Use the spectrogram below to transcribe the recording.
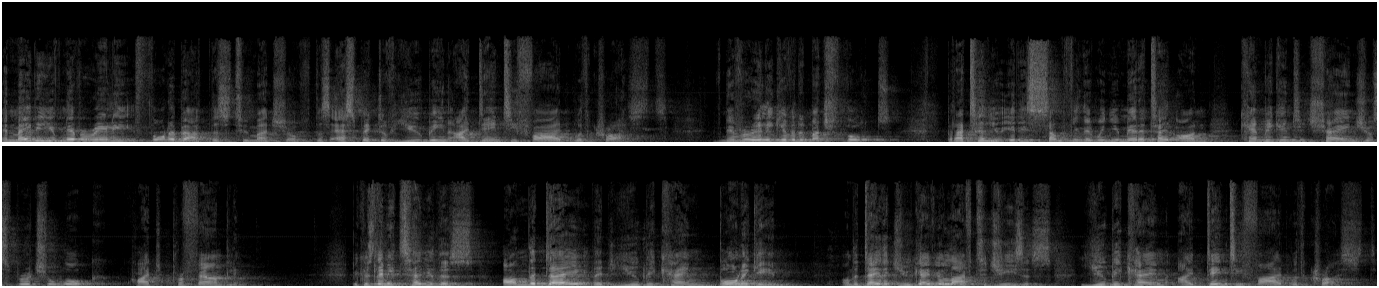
And maybe you've never really thought about this too much of this aspect of you being identified with Christ. You've never really given it much thought. But I tell you, it is something that when you meditate on can begin to change your spiritual walk quite profoundly. Because let me tell you this on the day that you became born again, on the day that you gave your life to Jesus, you became identified with Christ.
